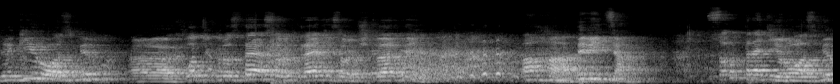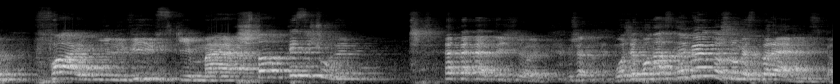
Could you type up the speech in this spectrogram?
Який розмір? Е, Хлопчик росте 43, 44. Ага, дивіться. 43 розмір. Файні львівські мешта. Тисячу гривень. Вже, Може, по нас не видно, що ми з Перегінська?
